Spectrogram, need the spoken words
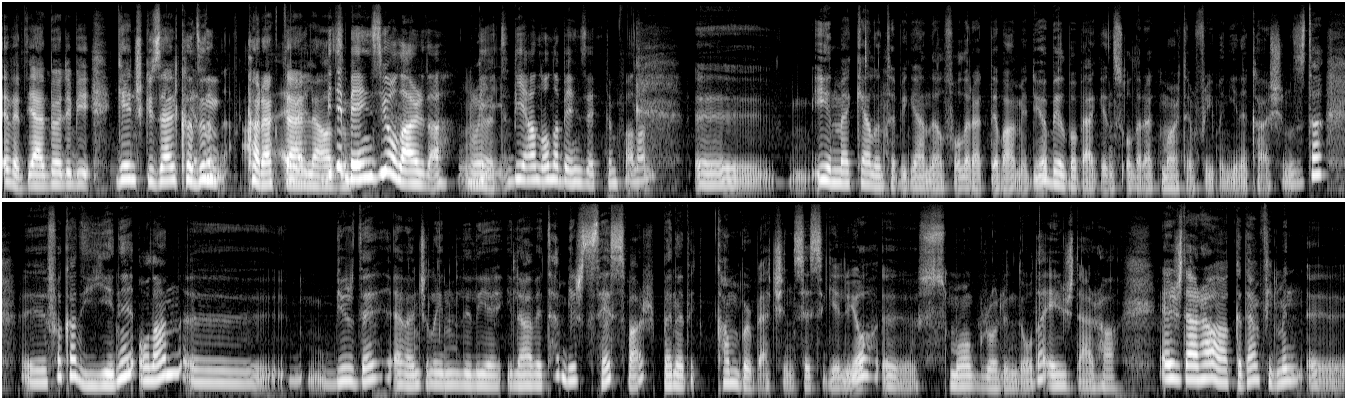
evet yani böyle bir genç güzel kadın ya da, karakter evet, lazım. Bir de benziyorlar da. Evet. Bir, bir an ona benzettim falan. Ee, Ian McKellen tabii Gandalf olarak devam ediyor. Bilbo Baggins olarak Martin Freeman yine karşımızda. E, fakat yeni olan e, bir de Evangeline Lilly'e ilaveten bir ses var. Benedict Cumberbatch'in sesi geliyor. E, Smog rolünde o da Ejderha. Ejderha hakikaten filmin... E,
